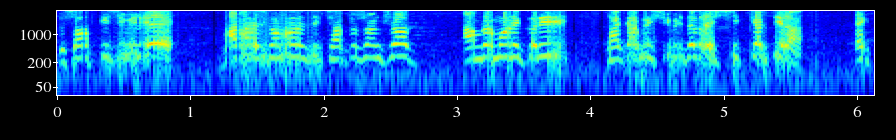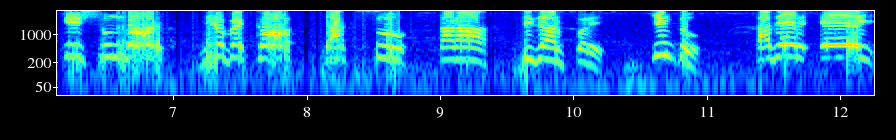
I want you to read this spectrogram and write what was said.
তো সব কিছু মিলে বাংলাদেশ গণতান্ত্রিক ছাত্র সংসদ, আমরা মনে করি ঢাকা বিশ্ববিদ্যালয়ের শিক্ষার্থীরা একটি সুন্দর, নিরপেক্ষ, ডাকসু তারা ডিজার্ভ করে। কিন্তু তাদের এই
